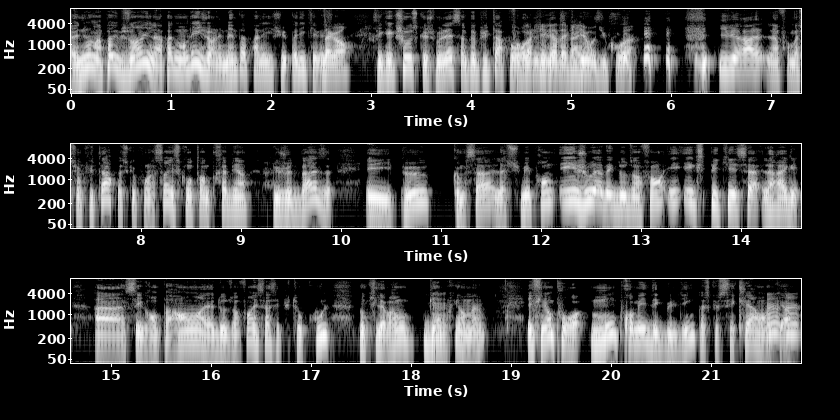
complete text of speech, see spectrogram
Euh, nous, on n'a pas eu besoin, il n'a pas demandé, je n'en ai même pas parlé. Je lui ai pas dit qu'il y avait D'accord. C'est quelque chose que je me laisse un peu plus tard pour Faut pas qu'il renouveler regarde la vidéo du coup. Hein. il verra l'information plus tard parce que pour l'instant, il se contente très bien du jeu de base et il peut comme ça, l'assumer, prendre et jouer avec d'autres enfants et expliquer ça, la règle à ses grands-parents, à d'autres enfants, et ça c'est plutôt cool. Donc il a vraiment bien Mm. pris en main. Et finalement pour mon premier deck building, parce que c'est clairement le Mm, cas, mm,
